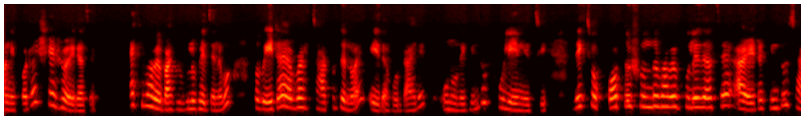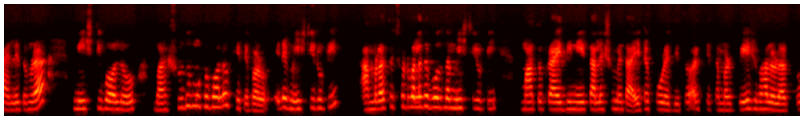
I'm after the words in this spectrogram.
অনেক কটাই শেষ হয়ে গেছে। একইভাবে বাকিগুলো ভেজে নেব। তবে এটা এবার চাটুতে নয়, এই দেখো ডাইরেক্ট উনুনে কিন্তু ফুলিয়ে নিচ্ছি। দেখছ কত সুন্দরভাবে ফুলে যাচ্ছে, আর এটা কিন্তু চাইলে তোমরা মিষ্টি বলো বা শুধু মুখে বলো খেতে পারো। এটা মিষ্টি রুটি, আমরা তো ছোটবেলাতে বলতাম মিষ্টি রুটি, মা তো প্রায় দিনই তালের সময় তা এটা করে দিত আর খেতে আমার বেশ ভালো লাগতো।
